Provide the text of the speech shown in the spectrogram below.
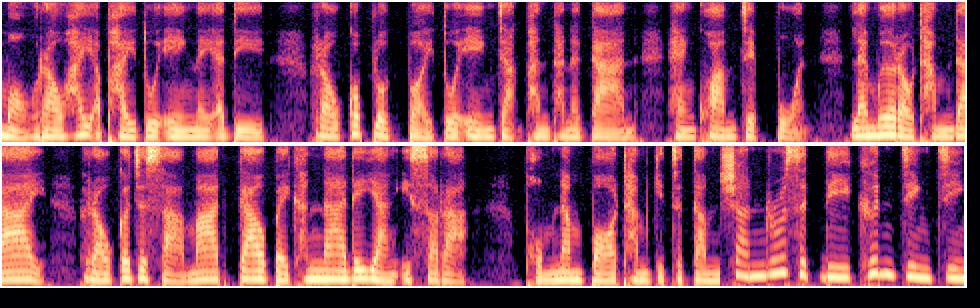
หมองเราให้อภัยตัวเองในอดีต เราก็ปลดปล่อยตัวเองจากพันธนาการ แห่งความเจ็บปวด และเมื่อเราทำได้ เราก็จะสามารถก้าวไปข้างหน้าได้อย่างอิสระ ผมนำปอทำกิจกรรม ฉันรู้สึกดีขึ้นจริง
